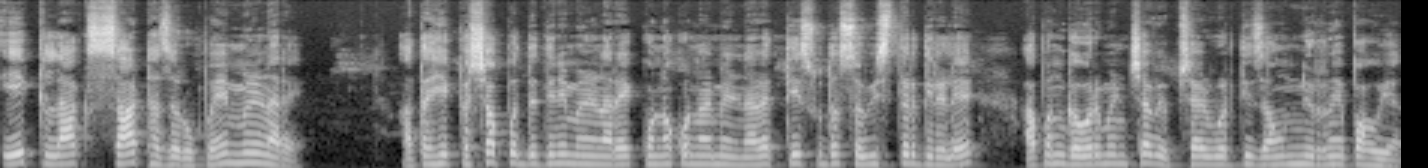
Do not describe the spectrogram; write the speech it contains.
एक लाख साठ हजार रुपये मिळणार आहे. आता हे कशा पद्धतीने मिळणार आहे कोणाकोणाला मिळणार आहे ते सुद्धा सविस्तर दिलेले आहे. आपण गव्हर्नमेंटच्या वेबसाईटवरती जाऊन निर्णय पाहूयात.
